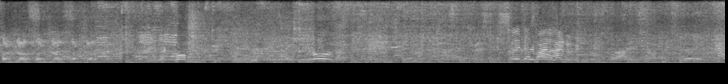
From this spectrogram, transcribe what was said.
Und los, und los, und los. Ja komm. Los. Immer in eine Richtung. Über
